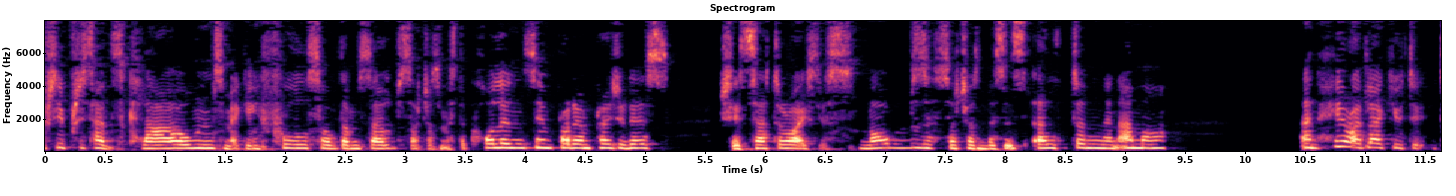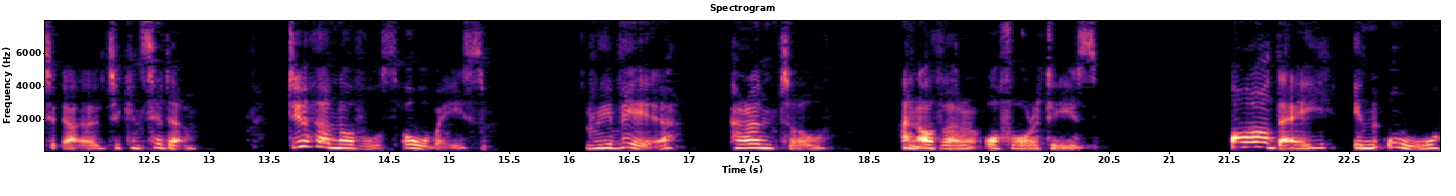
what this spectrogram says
she presents clowns making fools of themselves, such as Mr. Collins in Pride and Prejudice. She satirizes snobs, such as Mrs. Elton and Emma, and here I'd like you to, to, uh, to consider, do her novels always revere parental and other authorities? Are they in awe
